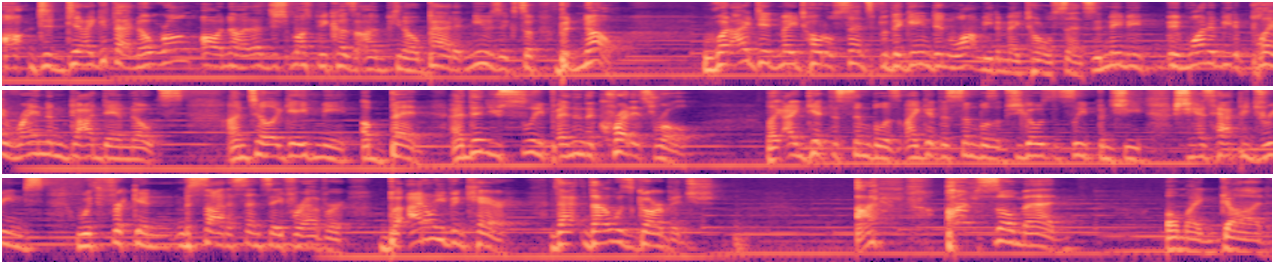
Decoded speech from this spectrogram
oh, did, did I get that note wrong? Oh no, that just must be because I'm, you know, bad at music. So, but no, what I did made total sense, but the game didn't want me to make total sense. It made me, it wanted me to play random goddamn notes until it gave me a bed, and then you sleep, and then the credits roll. Like I get the symbolism. I get the symbolism. She goes to sleep and she she has happy dreams with frickin' Masada Sensei forever. But I don't even care. That that was garbage. I I'm so mad. Oh my god.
